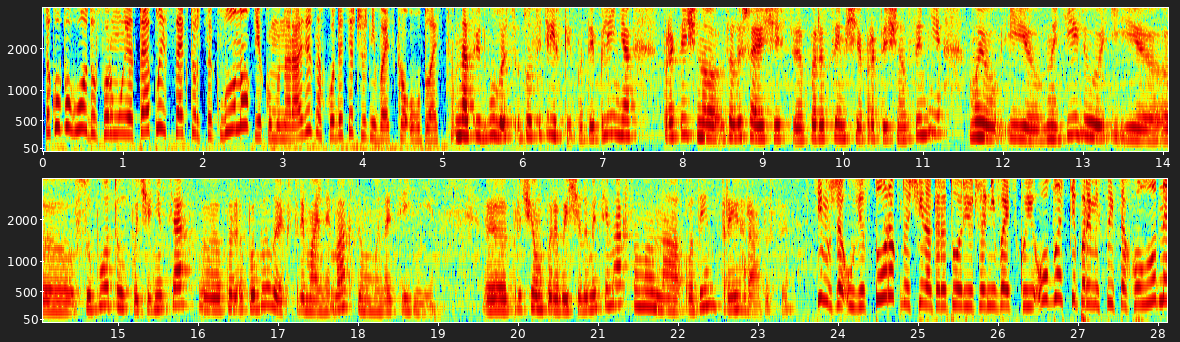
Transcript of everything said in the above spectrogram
Таку погоду формує теплий сектор циклону, в якому наразі знаходиться Чернівецька область. У нас відбулося досить різке потепління, практично залишаючись перед цим ще практично в зимі. Ми і в неділю, і е, в суботу по Чернівцях е, побили екстремальні максимуми на ці дні. Е, Причому перевищили ми ці максимуми на 1-3 градуси. Втім, вже у вівторок вночі на територію Чернівецької області переміститься холодний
